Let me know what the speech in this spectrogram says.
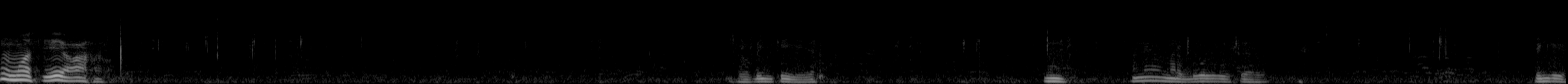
મસ્ત એ હા હા રોબિન છે હમ. અને મારે બોલવું છે હવે ડિંગી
